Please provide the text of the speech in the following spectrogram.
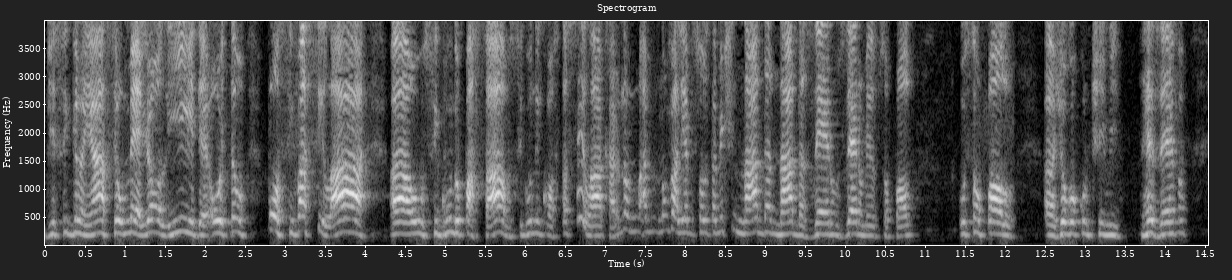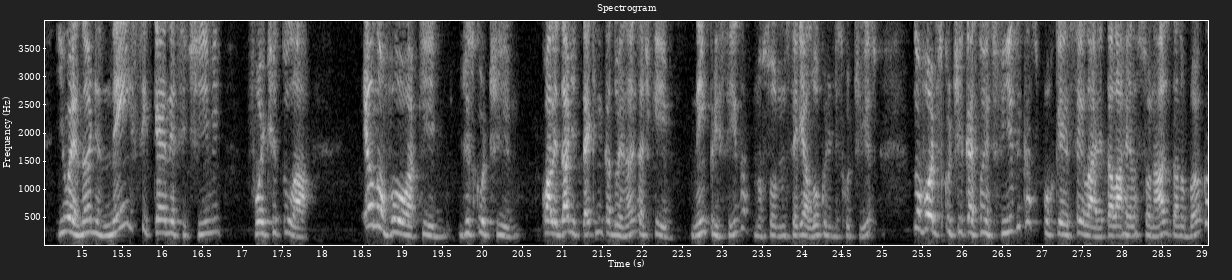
de se ganhar, ser o melhor líder, ou então, pô, se vacilar, ah, o segundo passava, o segundo encostar, sei lá, cara. Não, não valia absolutamente nada, nada, zero, zero mesmo São Paulo. O São Paulo ah, jogou com o time reserva e o Hernanes nem sequer nesse time foi titular. Eu não vou aqui discutir qualidade técnica do Hernanes, acho que nem precisa, não, sou, não seria louco de discutir isso. Não vou discutir questões físicas, porque, sei lá, ele está lá relacionado, está no banco.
